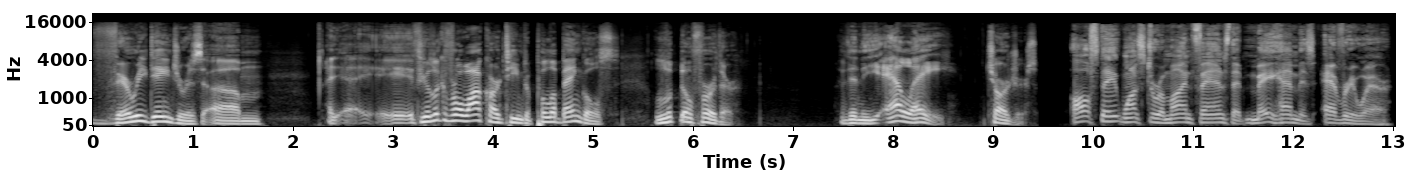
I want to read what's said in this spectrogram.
very dangerous. Um, if you're looking for a wild card team to pull up Bengals, look no further than the LA Chargers. Allstate wants to remind fans that mayhem is everywhere,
